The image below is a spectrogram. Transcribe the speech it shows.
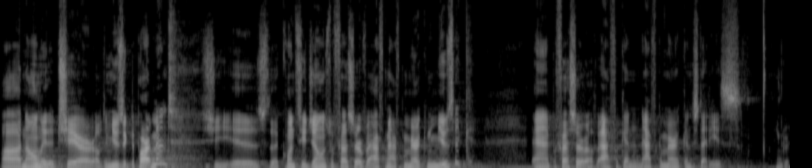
uh, not only the chair of the music department, she is the Quincy Jones Professor of African African American Music and Professor of African and African American Studies. Ingrid.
